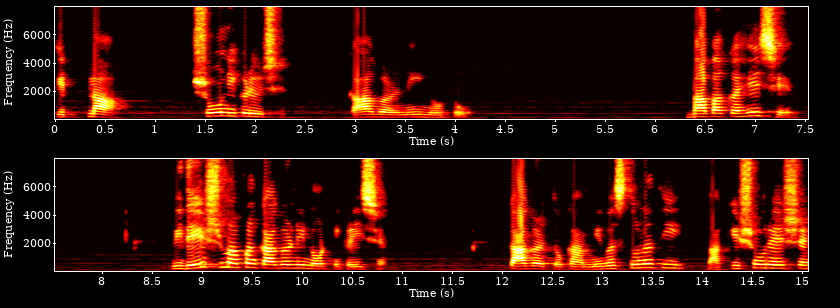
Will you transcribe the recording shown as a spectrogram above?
કેટલા, શું નીકળ્યું છે? કાગળની નોટો. બાબા કહે છે, વિદેશમાં પણ કાગળની નોટ નીકળી છે. કાગળ તો કામની વસ્તુ નથી, બાકી શું રહેશે?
